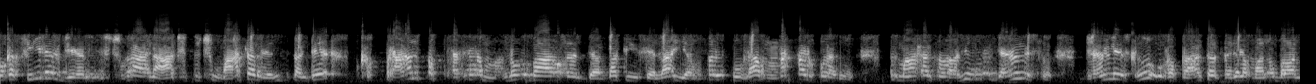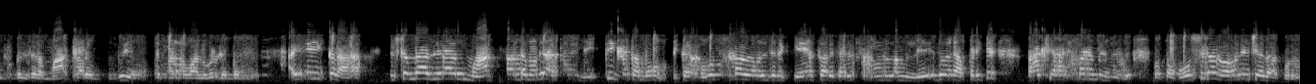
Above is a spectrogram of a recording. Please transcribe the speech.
ఒక సీనియర్ జర్నలిస్ట్గా ఆయన ఆచితూచి మాట్లాడదు ఎందుకంటే ఒక ప్రాంత ప్రజల మనోభావాలను దెబ్బతీసేలా ఎవరు కూడా మాట్లాడకూడదు మాట్లాడుకోవాలి అది ఒక జర్నలిస్ట్. జర్నలిస్ట్ ఒక ప్రాంత ప్రజల మనోభావాలను దెబ్బతీసేలా మాట్లాడకూడదు. ఎవరి మనోభావాలు కూడా దెబ్బతీసు అయితే ఇక్కడ కృష్ణరాజు గారు మాట్లాడడం అనేది అతని వ్యక్తిగతము. ఇక్కడ హోస్ట్గా వ్యవహరించిన కేఎస్ఆర్ గారికి సంబంధం లేదు అని అప్పటికే సాక్షి ఆశ్చర్యం ఒక హోస్ట్గా వ్యవహరించేటప్పుడు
